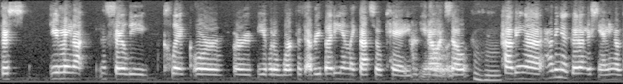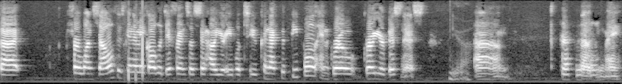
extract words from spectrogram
there's you may not necessarily click or or be able to work with everybody and like that's okay you know and so Mhm. having a having a good understanding of that for oneself is going to make all the difference as to how you're able to connect with people and grow grow your business Yeah. um be my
